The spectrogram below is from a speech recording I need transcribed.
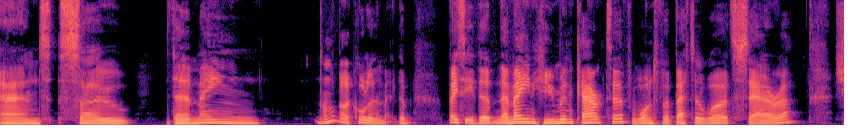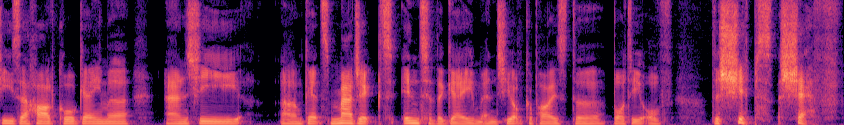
and so the main, I'm not going to call it the, the basically the, the main human character, for want of a better word, Sarah. She's a hardcore gamer, and she um, gets magicked into the game, and she occupies the body of the ship's chef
